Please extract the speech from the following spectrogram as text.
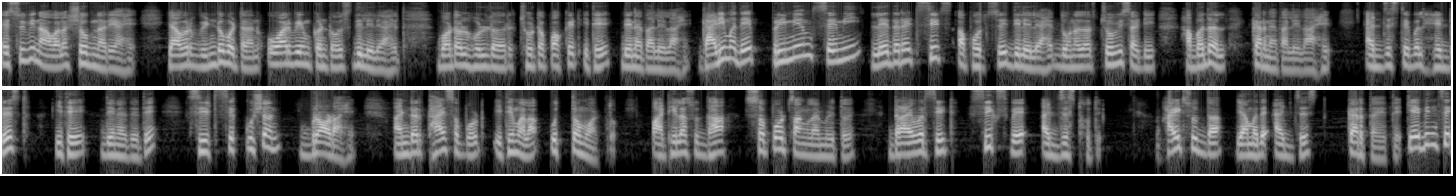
एस व्ही नावाला शोभणारी आहे. यावर window button O R V M controls दिलेले आहेत. बॉटल होल्डर छोटं पॉकेट इथे देण्यात आलेलं आहे. गाडीमध्ये premium semi leatherette seats upholstery दिलेले आहेत. दोन हजार चोवीससाठी हा बदल करण्यात आलेला आहे. ॲडजस्टेबल हेडरेस्ट इथे देण्यात येते. सीट्सचे कुशन ब्रॉड आहे. अंडर थाय सपोर्ट इथे मला उत्तम वाटतो. पाठीला सुद्धा सपोर्ट चांगला मिळतोय. Driver seat six way adjust होते. हाईट सुद्धा यामध्ये ऍडजस्ट करता येते. केबिनचे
